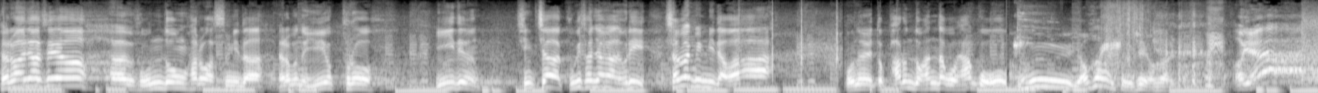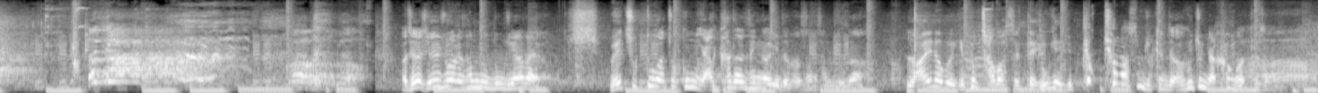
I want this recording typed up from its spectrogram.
여러분 안녕하세요. 아, 운동하러 왔습니다. 여러분들 뉴욕 프로 2등 진짜 국위선양한 우리 성합입니다. 와. 오늘 또 팔운동 한다고 하고. 오늘 여가 활동 오죠 여가 활동. 어 예? 아, 제가 제일 좋아하는 삼두 운동 중에 하나예요. 외축도가 조금 약하다는 생각이 들어서 삼두가 라인업을 이렇게 푹 잡았을 때 여기 이렇게 푹 튀어나왔으면 좋겠는데 아, 그게 좀 약한 것 같아서.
